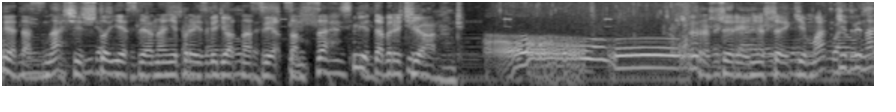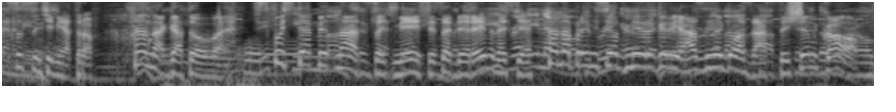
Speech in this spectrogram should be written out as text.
Это значит, что если она не произведет на свет самца, вид обречен. Расширение шейки матки 12 сантиметров. Она готова. Спустя 15 месяцев беременности она принесет мир грязных глазастых щенков.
